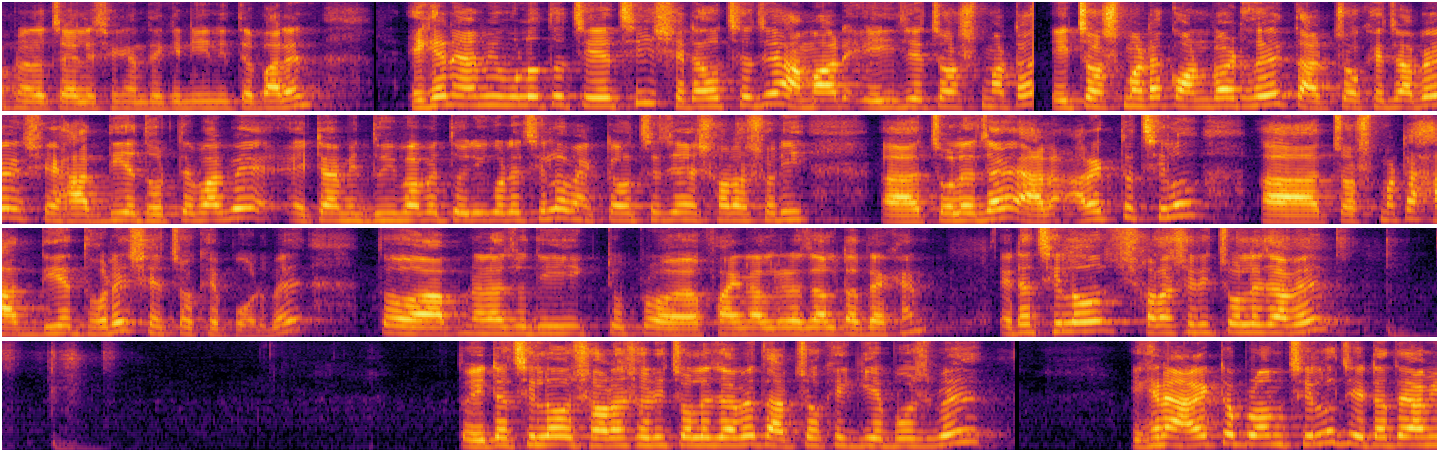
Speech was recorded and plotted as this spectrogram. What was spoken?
আপনারা চাইলে সেখান থেকে নিয়ে নিতে পারেন। এখানে আমি মূলত চেয়েছি, সেটা হচ্ছে যে আমার এই যে চশমাটা, এই চশমাটা কনভার্ট হয়ে তার চোখে যাবে, সে হাত দিয়ে ধরতে পারবে। এটা আমি দুইভাবে তৈরি করেছিলাম, একটা হচ্ছে যে সরাসরি চলে যায়, আর আরেকটা ছিল চশমাটা হাত দিয়ে ধরে সে চোখে পড়বে। তো আপনারা যদি একটু ফাইনাল রেজাল্টটা দেখেন, এটা ছিল সরাসরি চলে যাবে। তো এটা ছিল সরাসরি চলে যাবে, তার চোখে গিয়ে বসবে। এখানে আরেকটা প্রবলেম ছিল, যেটাতে আমি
